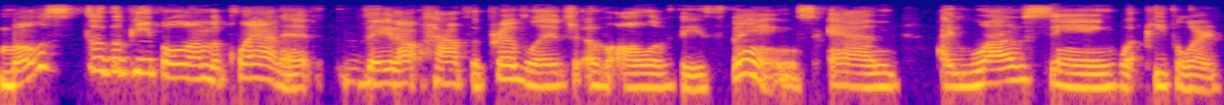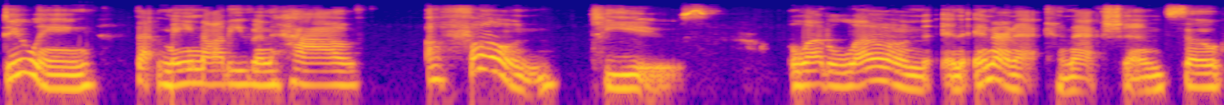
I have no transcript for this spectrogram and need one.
most of the people on the planet, they don't have the privilege of all of these things. And I love seeing what people are doing that may not even have a phone to use, let alone an internet connection. So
